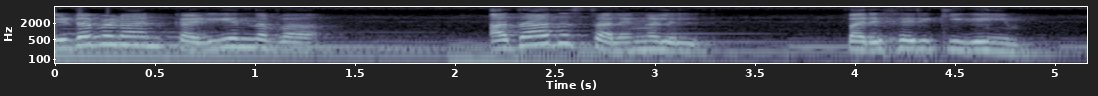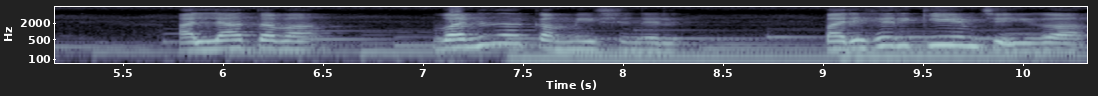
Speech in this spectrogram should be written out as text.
ഇടപെടാൻ കഴിയുന്നവ അതാത് സ്ഥലങ്ങളിൽ പരിഹരിക്കുകയും അല്ലാത്തവ വനിതാ കമ്മീഷനിൽ പരിഹരിക്കുകയും ചെയ്യുക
